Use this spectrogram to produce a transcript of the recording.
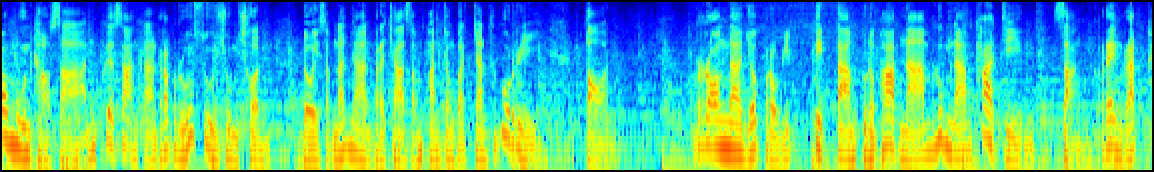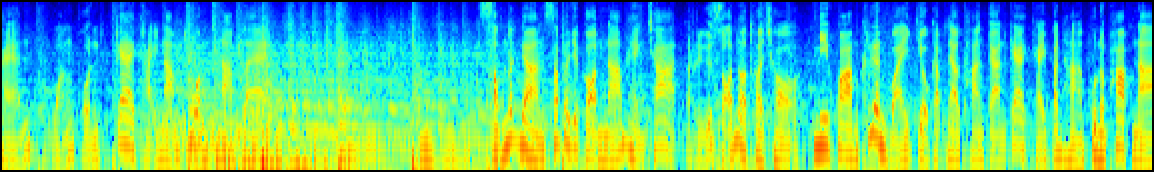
ข้อมูลข่าวสารเพื่อสร้างการรับรู้สู่ชุมชน โดยสำนักงานประชาสัมพันธ์จังหวัดจันทบุรี ตอน รองนายกประวิทย์ติดตามคุณภาพน้ำลุ่มน้ำท่าจีน สั่งเร่งรัดแผน หวังผลแก้ไขน้ำท่วมน้ำแล้ง สำนักงานทรัพยากรน้ำแห่งชาติ หรือสอนทช มีความเคลื่อนไหวเกี่ยวกับแนวทางการแก้ไขปัญหาคุณภาพน้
